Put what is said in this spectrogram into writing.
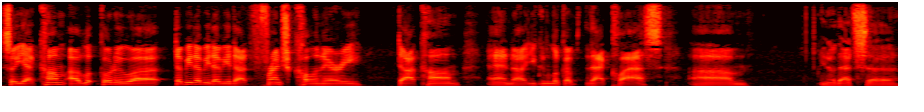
so yeah, come uh, look, go to uh, www.frenchculinary.com and uh, you can look up that class. Um, you know, that's uh,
